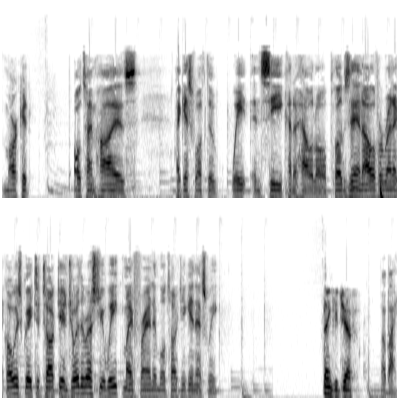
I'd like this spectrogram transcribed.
market all time highs. I guess we'll have to wait and see kind of how it all plugs in. Oliver Renick, always great to talk to you. Enjoy the rest of your week, my friend, and we'll talk to you again next week. Thank you, Jeff. Bye bye.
